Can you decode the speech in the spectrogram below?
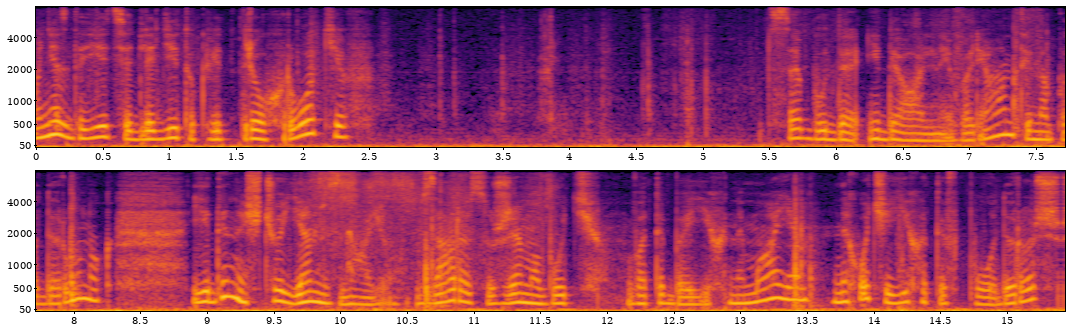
Мені здається, для діток від трьох років це буде ідеальний варіант і на подарунок. Єдине, що я не знаю. Зараз уже, мабуть, в АТБ їх немає. Не хоче їхати в подорож.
